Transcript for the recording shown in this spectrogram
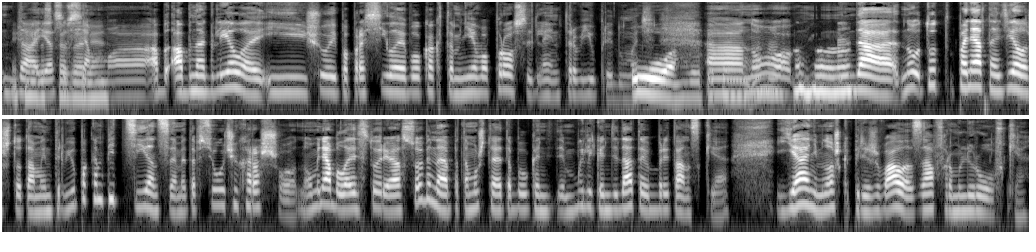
Да, я совсем а, об- обнаглела и еще и попросила его как-то мне вопросы для интервью придумать. О, а, но ага. да, ну тут понятное дело, что там интервью по компетенциям, это все очень хорошо. Но у меня была история особенная, потому что это был, были кандидаты британские. Я немножко переживала за формулировки,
